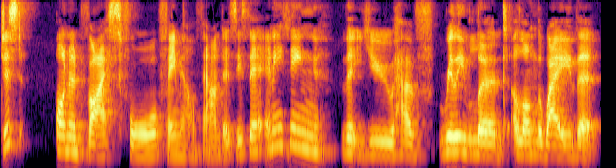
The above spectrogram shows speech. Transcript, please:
just on advice for female founders, is there anything that you have really learnt along the way that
